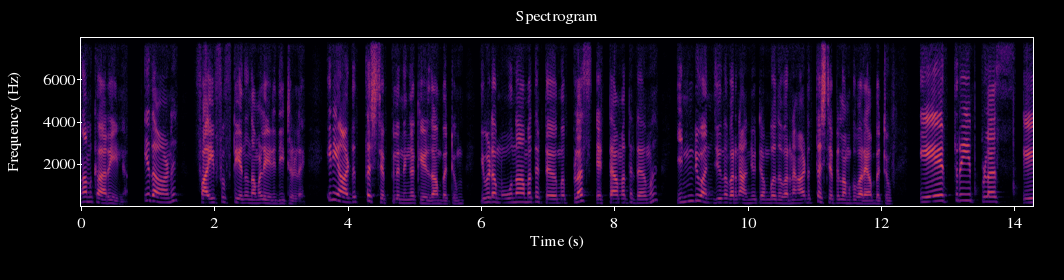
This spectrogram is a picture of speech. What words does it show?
നമുക്കറിയില്ല. ഇതാണ് ഫൈവ് ഫിഫ്റ്റി എന്ന് നമ്മൾ എഴുതിയിട്ടുള്ളത് ഇനി അടുത്ത സ്റ്റെപ്പിൽ നിങ്ങൾക്ക് എഴുതാൻ പറ്റും. ഇവിടെ മൂന്നാമത്തെ ടേം പ്ലസ് എട്ടാമത്തെ ടേം ഇന്റു അഞ്ച് എന്ന് പറഞ്ഞാൽ അഞ്ഞൂറ്റമ്പത് എന്ന് പറഞ്ഞാൽ അടുത്ത സ്റ്റെപ്പിൽ നമുക്ക് പറയാൻ പറ്റും. A three plus a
